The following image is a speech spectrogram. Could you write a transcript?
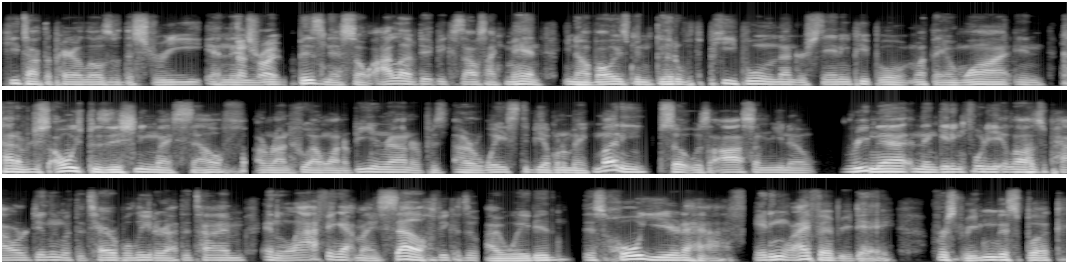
he talked the parallels of the street and then right. business. So I loved it because I was like, man, you know, I've always been good with people and understanding people and what they want and kind of just always positioning myself around who I want to be around or, or ways to be able to make money. So it was awesome, you know, reading that and then getting 48 laws of power dealing with a terrible leader at the time and laughing at myself because i waited this whole year and a half hating life every day first reading this book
